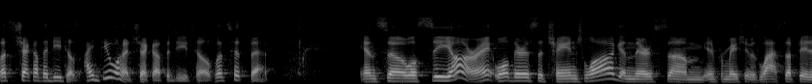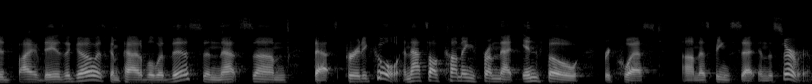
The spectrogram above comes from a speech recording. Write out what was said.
let's check out the details. I do want to check out the details. Let's hit that. And so we'll see, all right, well, there's a change log, and there's some information. It was last updated five days ago. It's compatible with this, and that's, um, that's pretty cool. And that's all coming from that info request um, that's being set in the server.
